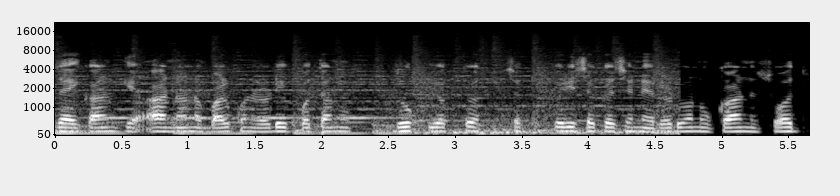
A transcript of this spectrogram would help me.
જાય કારણ કે આ નાના બાળકોને રડી પોતાનું દુઃખ વ્યક્ત કરી શકે છે અને રડવાનું કારણ શોધ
